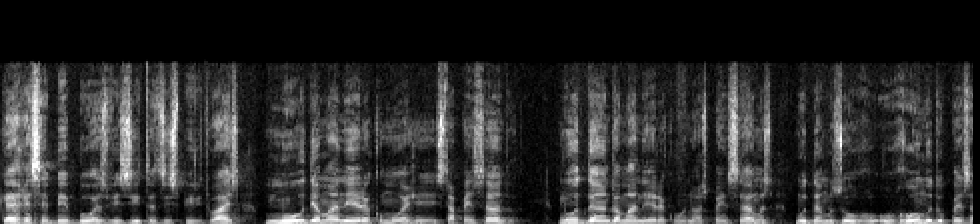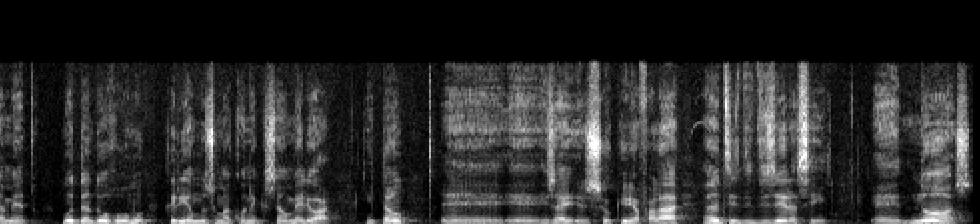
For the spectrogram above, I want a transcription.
Quer receber boas visitas espirituais? Mude a maneira como a gente está pensando. Mudando a maneira como nós pensamos, mudamos o, o rumo do pensamento. Mudando o rumo, criamos uma conexão melhor. Então, é, é, isso, eu queria falar antes de dizer assim: é, nós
